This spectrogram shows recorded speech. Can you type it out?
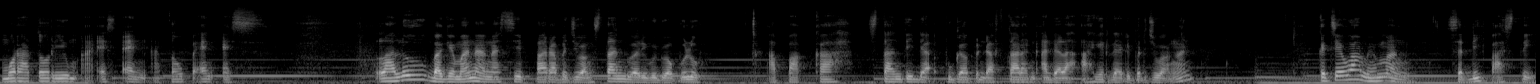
moratorium ASN atau PNS. Lalu bagaimana nasib para pejuang STAN 2020? Apakah STAN tidak buka pendaftaran adalah akhir dari perjuangan? Kecewa memang, sedih pasti,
